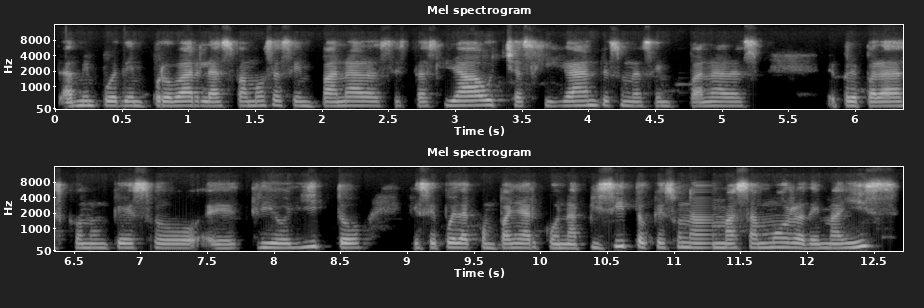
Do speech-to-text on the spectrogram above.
También pueden probar las famosas empanadas, estas yauchas gigantes, unas empanadas eh, preparadas con un queso eh, criollito que se puede acompañar con apicito, que es una mazamorra de maíz,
